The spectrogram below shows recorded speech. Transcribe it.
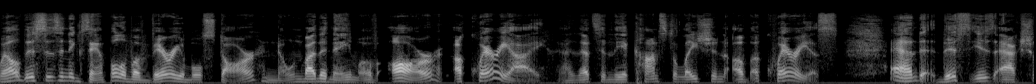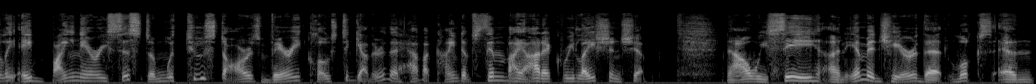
Well, this is an example of a variable star known by the name of R Aquarii. And that's in the constellation of Aquarius. And this is actually a binary system with two stars very close together that have a kind of symbiotic relationship. Now we see an image here that looks and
